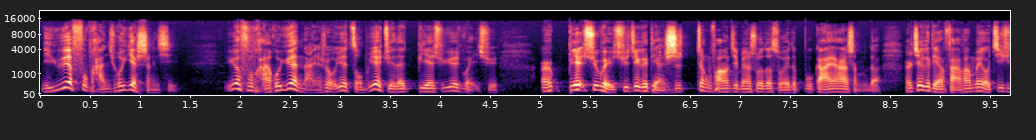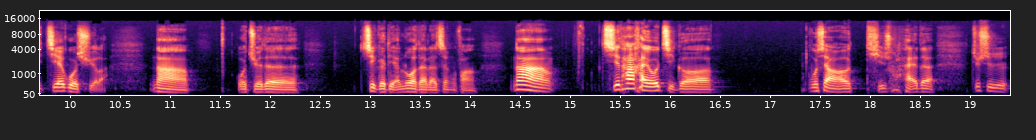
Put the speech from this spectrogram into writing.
你越复盘就会越生气，越复盘会越难受，越走越觉得憋屈越委屈。而憋屈委屈这个点是正方这边说的所谓的不甘呀什么的，而这个点反方没有继续接过去了。那我觉得这个点落在了正方。那其他还有几个我想要提出来的，就是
